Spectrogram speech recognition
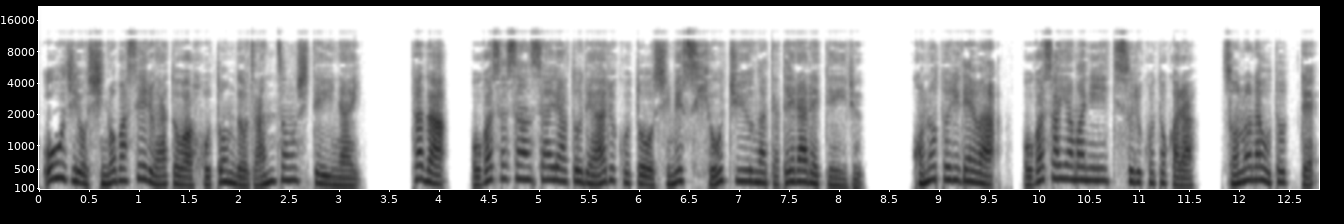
王子を忍ばせる跡はほとんど残存していない。ただ、小笠山祭跡であることを示す標柱が建てられている。この砦は、小笠山に位置することから、その名を取って、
